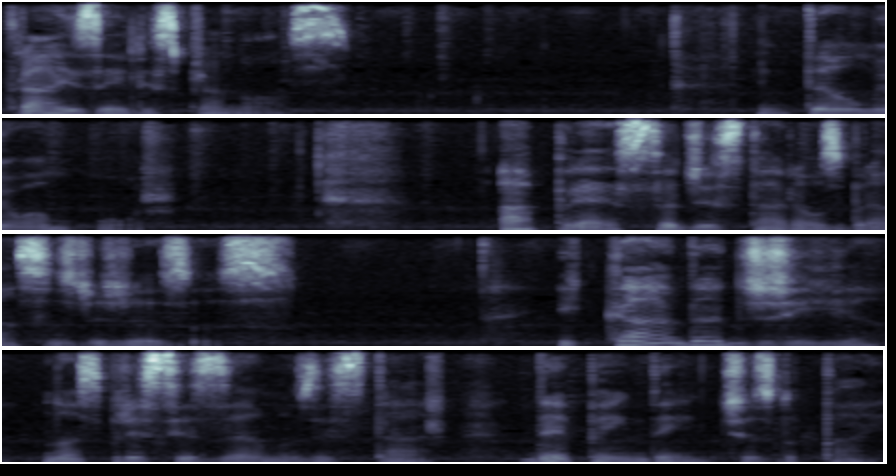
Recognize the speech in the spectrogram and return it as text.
Traz eles para nós. Então, meu amor, a pressa de estar aos braços de Jesus. E cada dia nós precisamos estar dependentes do Pai.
